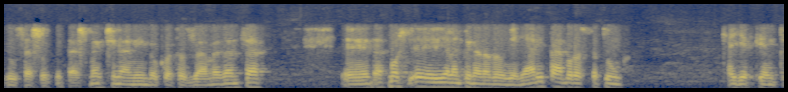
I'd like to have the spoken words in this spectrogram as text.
úszásoktatást megcsinálni, indokolt hozzá a medence. De hát most jelen pillanatban ugye nyári táboroztatunk, egyébként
